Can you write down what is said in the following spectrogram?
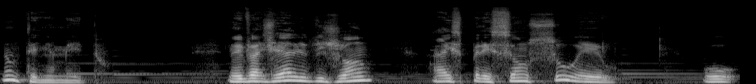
não tenha medo. No Evangelho de João, a expressão sou eu, ou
